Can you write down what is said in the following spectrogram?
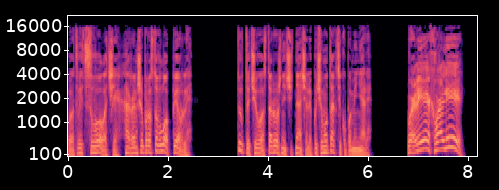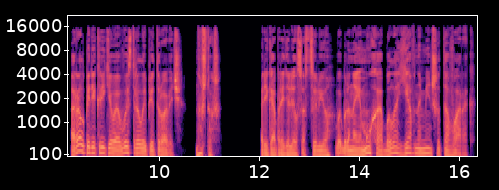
Вот ведь сволочи, а раньше просто в лоб перли. Тут-то чего осторожничать начали, почему тактику поменяли? «Вали их, вали!» — орал, перекрикивая выстрелы Петрович. Ну что ж. Рика определился с целью, выбранная муха была явно меньше товарок,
